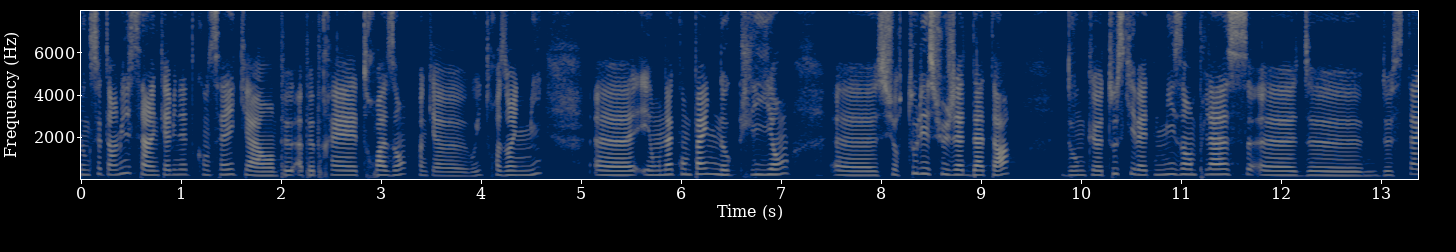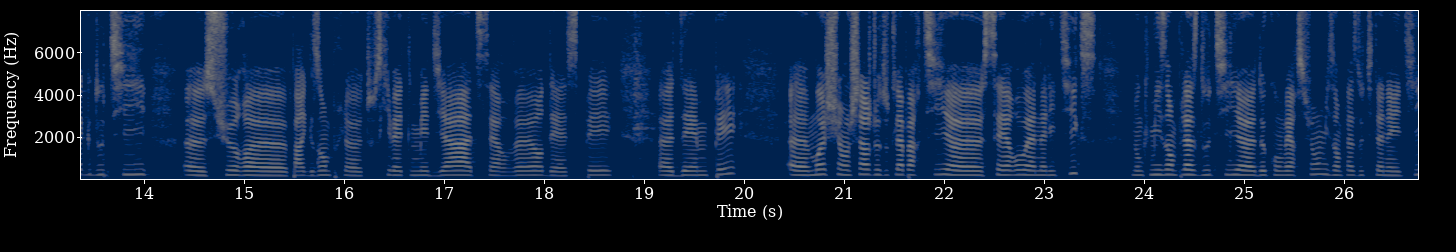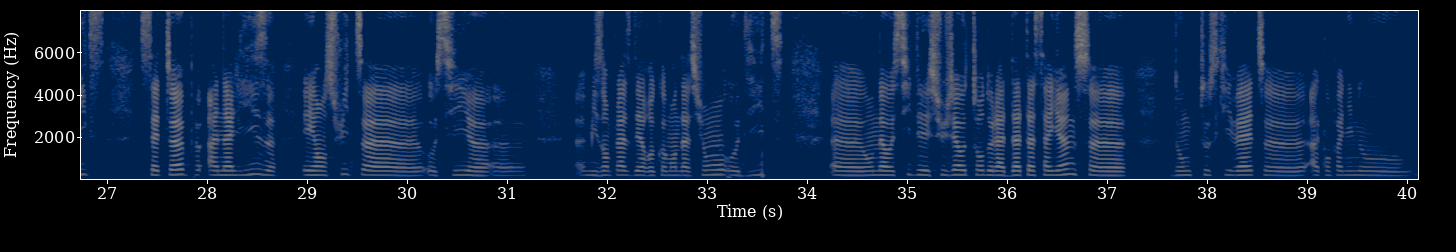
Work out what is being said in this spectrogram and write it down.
Donc Suttermill, c'est un cabinet de conseil qui a un peu, à peu près trois ans, enfin, qui a, oui, trois ans et demi, euh, et on accompagne nos clients euh, sur tous les sujets de data. Donc tout ce qui va être mis en place de, de stack d'outils sur, par exemple, tout ce qui va être média, ad server, DSP, DMP. moi, je suis en charge de toute la partie CRO et analytics. Donc mise en place d'outils euh, de conversion, mise en place d'outils d'analytics, setup, analyse et ensuite euh, aussi euh, mise en place des recommandations, audit. on a aussi des sujets autour de la data science, donc tout ce qui va être accompagner nos,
